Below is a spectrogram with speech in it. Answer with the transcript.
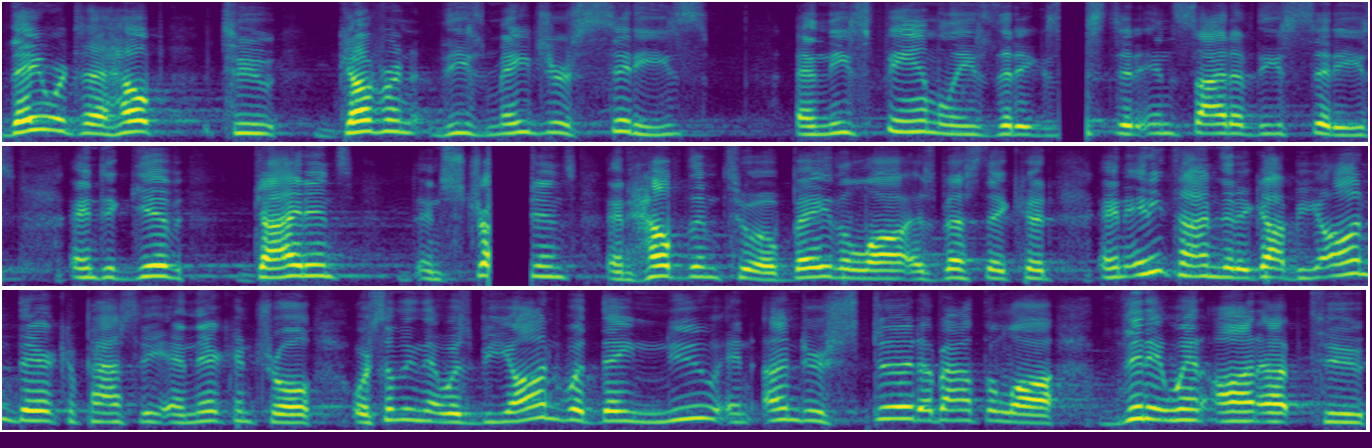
they were to help to govern these major cities and these families that existed inside of these cities and to give guidance, and instruction and help them to obey the law as best they could. And anytime that it got beyond their capacity and their control, or something that was beyond what they knew and understood about the law, then it went on up to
